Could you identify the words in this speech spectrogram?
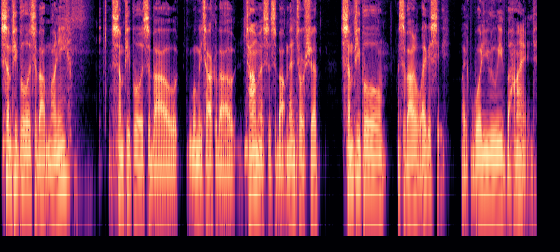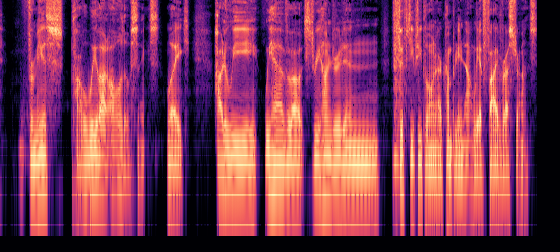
Some people it's about money. Some people it's about when we talk about Thomas, it's about mentorship. Some people it's about a legacy. Like what do you leave behind? For me it's probably about all of those things. Like how do we we have about 350 people in our company now. We have 5 restaurants.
